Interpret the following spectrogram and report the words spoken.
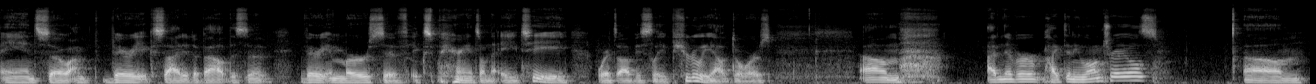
And so I'm very excited about this uh, very immersive experience on the AT, where it's obviously purely outdoors. Um, I've never hiked any long trails. Um,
